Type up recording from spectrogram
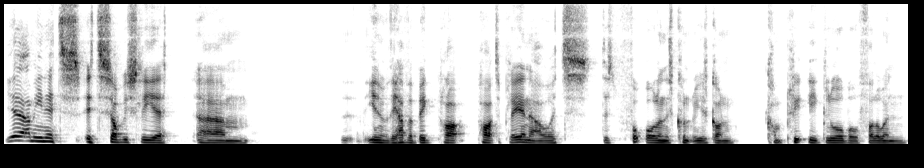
yeah. I mean, it's it's obviously a um, you know they have a big part part to play now. It's the football in this country has gone completely global following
